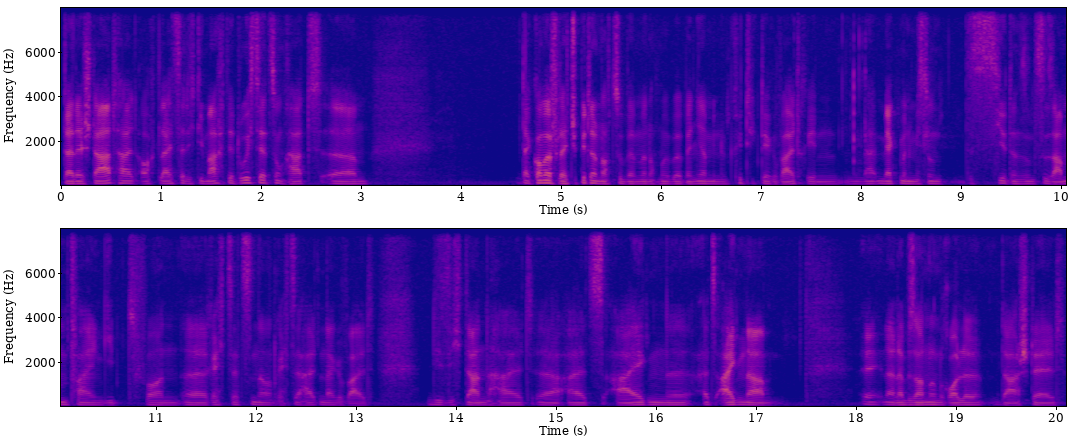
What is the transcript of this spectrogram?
da der Staat halt auch gleichzeitig die Macht der Durchsetzung hat, ähm, da kommen wir vielleicht später noch zu, wenn wir nochmal über Benjamin und Kritik der Gewalt reden. Da merkt man nämlich, so, dass es hier dann so ein Zusammenfallen gibt von äh, rechtssetzender und rechtserhaltender Gewalt, die sich dann halt äh, als, eigene, als eigener äh, in einer besonderen Rolle darstellt.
